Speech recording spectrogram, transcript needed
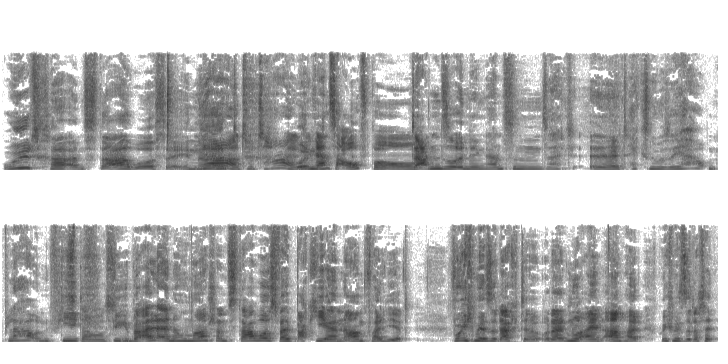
ultra an Star Wars erinnert. Ja, total. Und der ganze Aufbau. dann so in den ganzen äh, Texten nur so, ja und bla und wie, Star Wars wie überall eine Hommage an Star Wars, weil Bucky ja einen Arm verliert. Wo ich mir so dachte, oder nur einen Arm hat, wo ich mir so dachte,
